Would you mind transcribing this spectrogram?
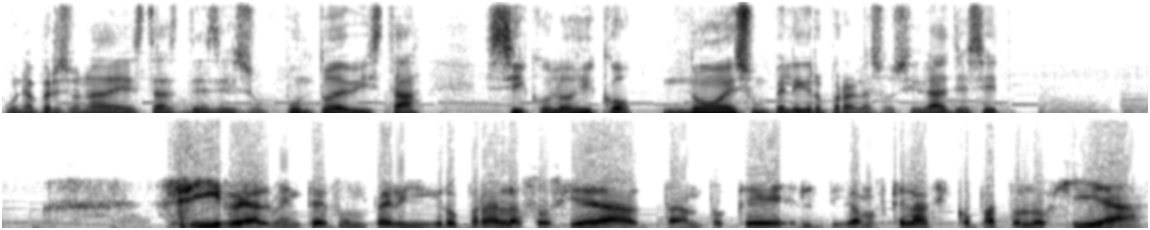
Una persona de estas, desde su punto de vista psicológico, no es un peligro para la sociedad, Yesid. Sí, realmente es un peligro para la sociedad, tanto que digamos que la psicopatología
